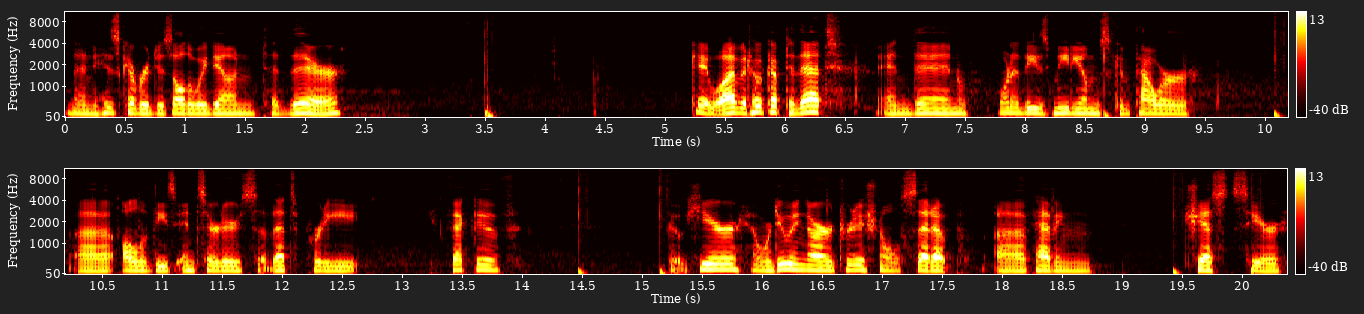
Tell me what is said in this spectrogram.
And then his coverage is all the way down to there. Okay, we'll have it hook up to that, and then one of these mediums can power uh, all of these inserters, so that's pretty effective. Go here, and we're doing our traditional setup of having chests here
